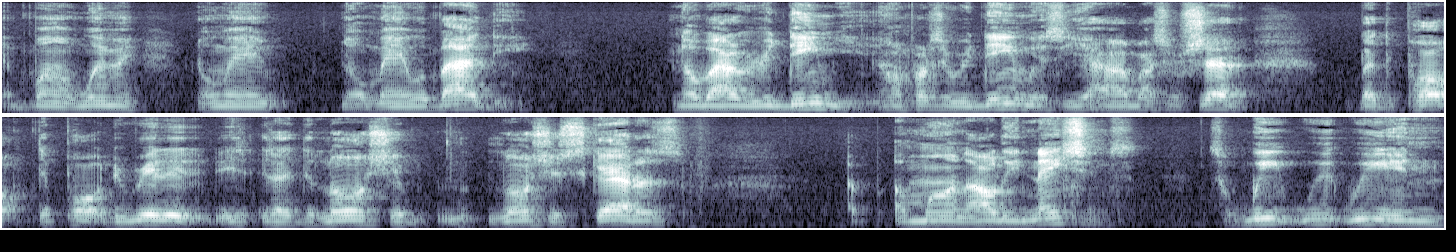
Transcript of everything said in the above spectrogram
and bond women. No man, no man will buy thee. Nobody will redeem you. The only person redeem is Yahweh Shah. But the part, the part, the really is like the Lord should, Lord should scatters among all these nations. So we we we in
